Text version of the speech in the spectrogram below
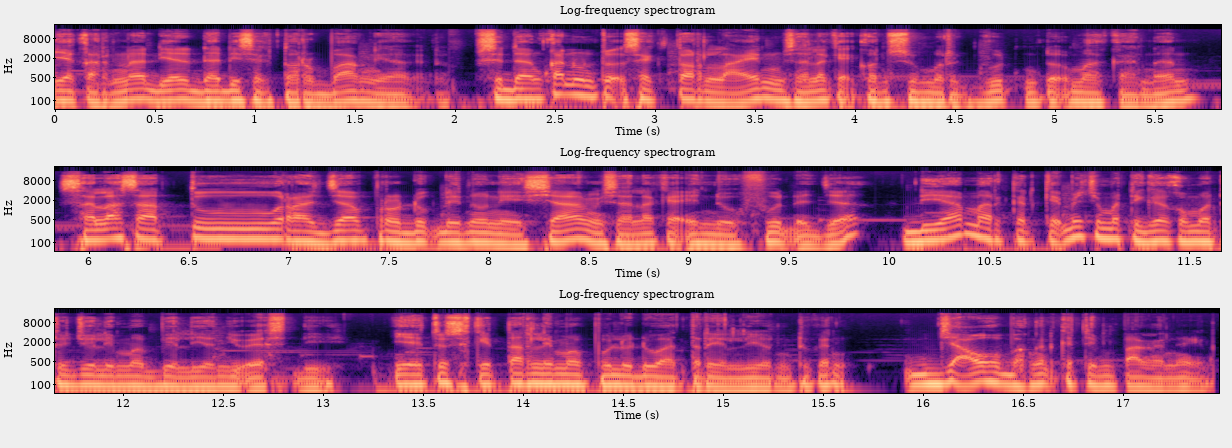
Ya karena dia ada di sektor bank ya gitu. Sedangkan untuk sektor lain misalnya kayak consumer good untuk makanan, salah satu raja produk di Indonesia misalnya kayak Indofood aja, dia market capnya cuma 3,75 billion USD, yaitu sekitar 52 triliun. Itu kan jauh banget ketimpangannya gitu.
